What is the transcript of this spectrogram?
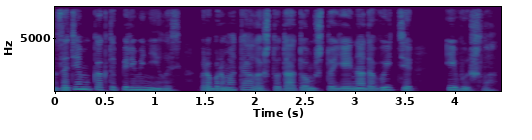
затем как-то переменилась, пробормотала что-то о том, что ей надо выйти, и вышла.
